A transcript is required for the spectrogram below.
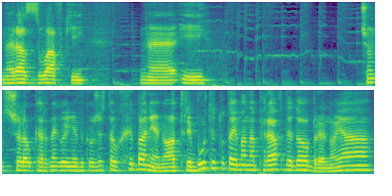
raz z ławki e, i... Czy on strzelał karnego i nie wykorzystał? Chyba nie. No atrybuty tutaj ma naprawdę dobre. No ja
